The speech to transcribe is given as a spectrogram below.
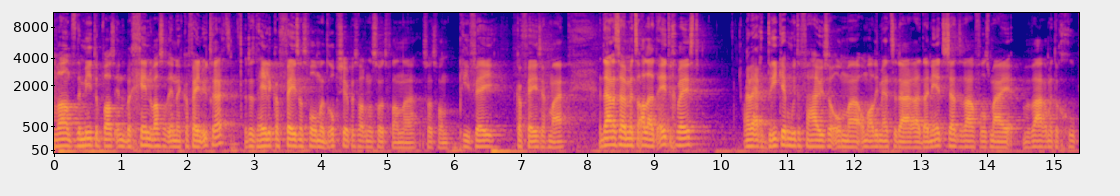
Want de meetup was in het begin was dat in een café in Utrecht. Dus het hele café zat vol met dropshippers. We hadden een soort van, een soort van privé café, zeg maar. En daarna zijn we met z'n allen uit eten geweest. We hebben echt drie keer moeten verhuizen om, uh, om al die mensen daar, daar neer te zetten. Waren volgens mij, we waren met een groep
